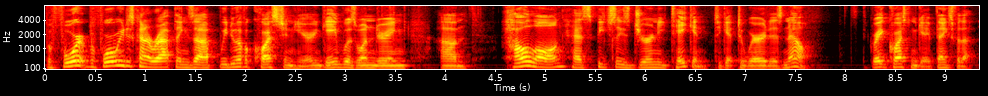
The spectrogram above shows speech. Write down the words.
Before before we just kind of wrap things up, we do have a question here, and Gabe was wondering, um, how long has Speechly's journey taken to get to where it is now? Great question, Gabe. Thanks for that.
